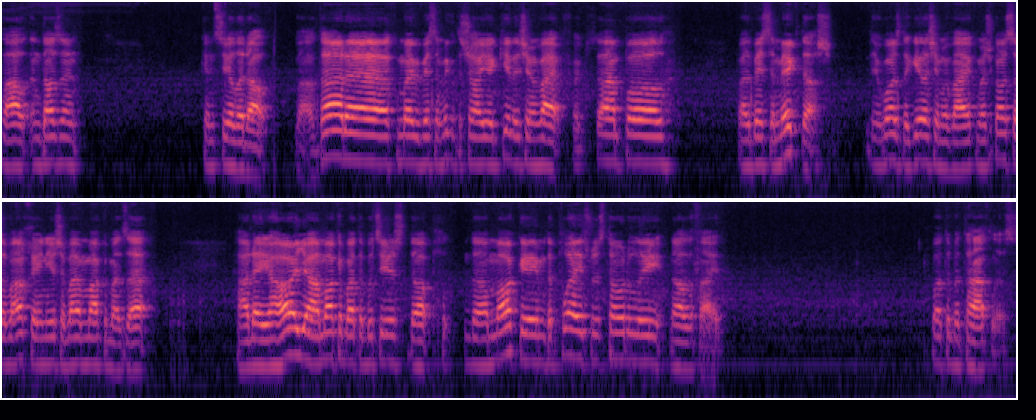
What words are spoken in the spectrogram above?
klal and doesn't conceal it all. For example, by the base of Mikdash, there was the Gila Shemavaya, Mashkasa Vachain Yeshavai Makam Azat. Hadayahaya Makam about the Butirs, the Makim, the place was totally nullified but the Batachlis.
